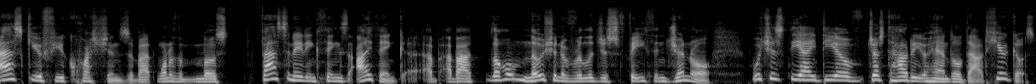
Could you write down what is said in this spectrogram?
ask you a few questions about one of the most fascinating things I think about the whole notion of religious faith in general, which is the idea of just how do you handle doubt. Here goes.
